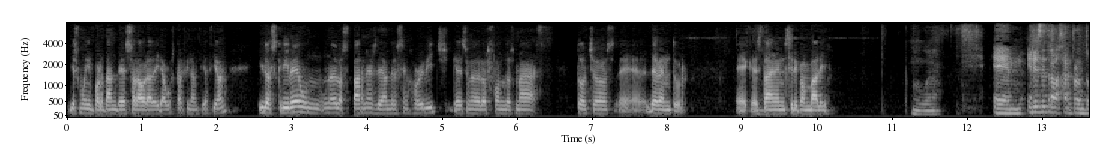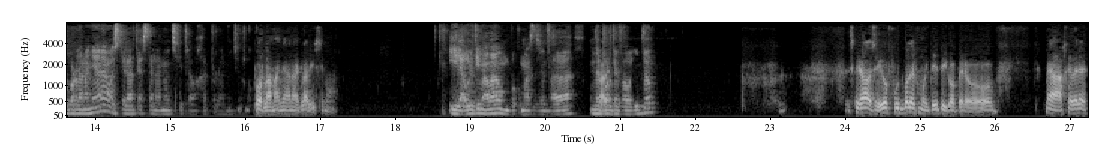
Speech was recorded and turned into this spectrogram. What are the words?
y es muy importante eso a la hora de ir a buscar financiación. Y lo escribe un, uno de los partners de Anderson Horvich, que es uno de los fondos más tochos de, de Venture, eh, que está en Silicon Valley. Muy bueno. Eh, ¿Eres de trabajar pronto por la mañana o esperarte hasta la noche y trabajar por la noche? Por la mañana, clarísimo. Y la última va un poco más desenfadada. ¿Un deporte favorito? Es que claro, si digo fútbol es muy típico, pero... Mira, ajedrez.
